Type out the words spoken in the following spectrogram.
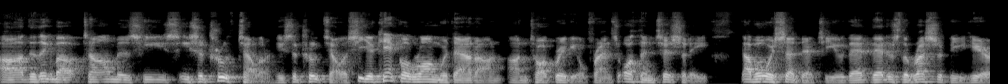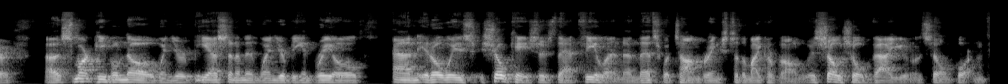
Uh, the thing about Tom is he's he's a truth teller. He's a truth teller. See, you can't go wrong with that on on talk radio, friends. Authenticity. I've always said that to you. That that is the recipe here. Uh, smart people know when you're BSing them and when you're being real, and it always showcases that feeling. And that's what Tom brings to the microphone. It's so so valued and so important.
